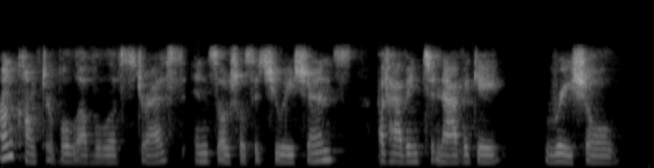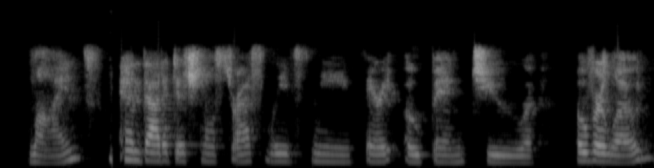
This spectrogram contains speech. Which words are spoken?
uncomfortable level of stress in social situations of having to navigate racial lines. And that additional stress leaves me very open to overload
